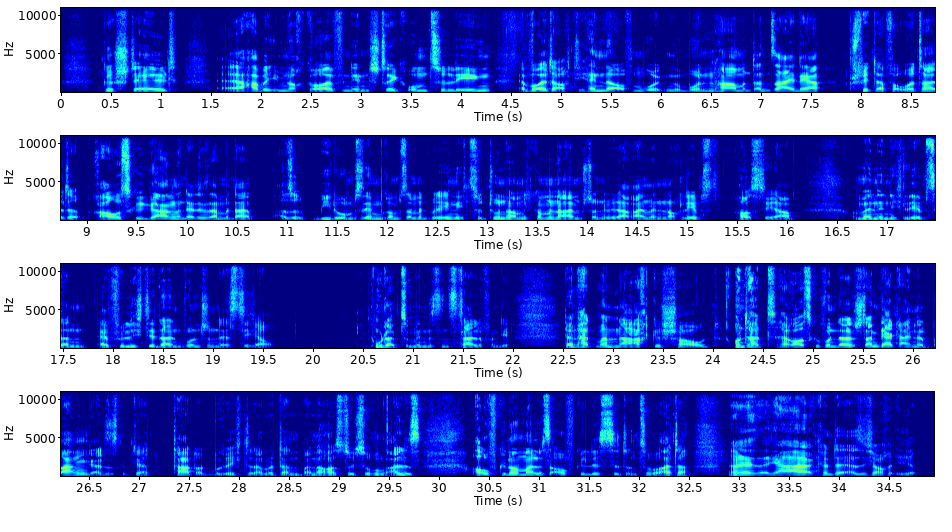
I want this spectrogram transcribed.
gestellt. Er habe ihm noch geholfen, den Strick umzulegen. Er wollte auch die Hände auf dem Rücken gebunden haben und dann sei der später Verurteilte, rausgegangen und hätte gesagt, da, also wie du ums Leben kommst, damit will ich nichts zu tun haben. Ich komme in einer halben Stunde wieder rein, wenn du noch lebst, haust du hier ab. Und wenn du nicht lebst, dann erfülle ich dir deinen Wunsch und esse dich auch. Oder zumindest Teile von dir. Dann hat man nachgeschaut und hat herausgefunden, da stand ja keine Bank. Also es gibt ja Tatortberichte, da wird dann bei einer Hausdurchsuchung alles aufgenommen, alles aufgelistet und so weiter. Dann hat er gesagt, ja, könnte er sich auch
